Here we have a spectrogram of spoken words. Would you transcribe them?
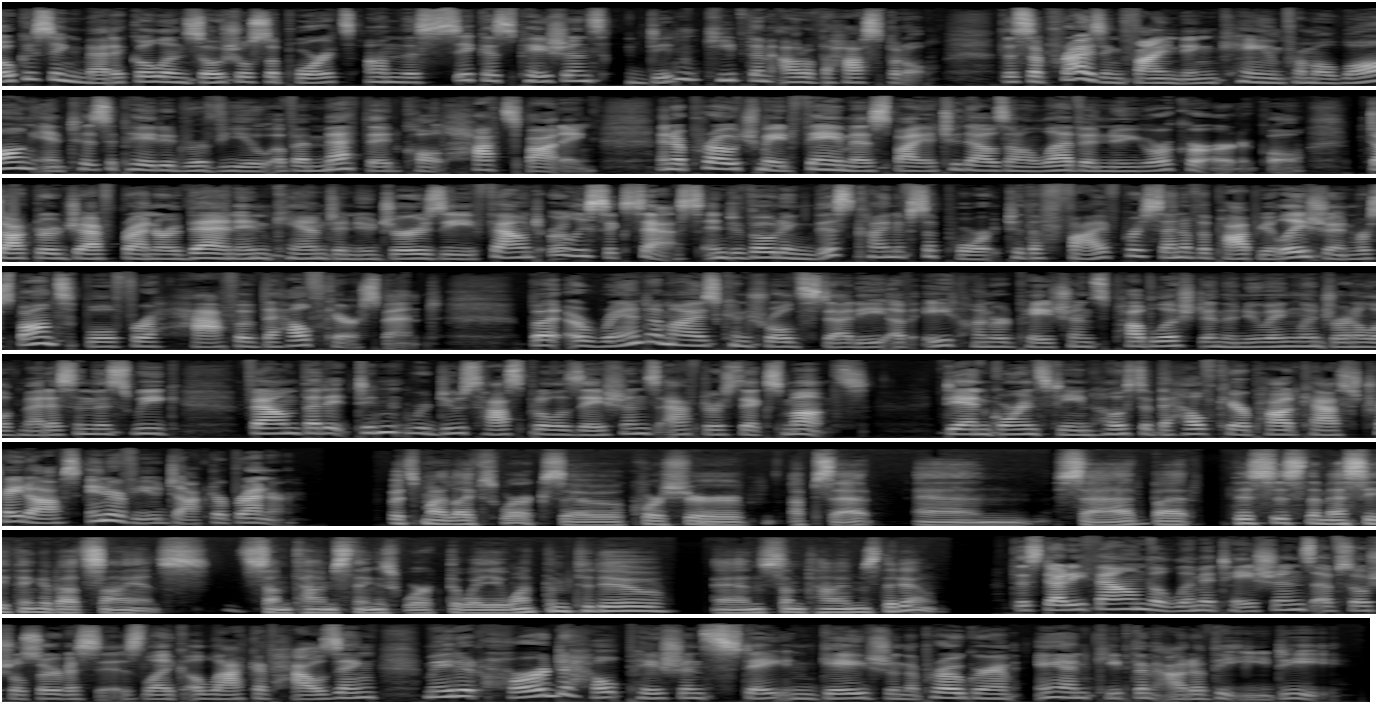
Focusing medical and social supports on the sickest patients didn't keep them out of the hospital. The surprising finding came from a long anticipated review of a method called hotspotting, an approach made famous by a 2011 New Yorker article. Dr. Jeff Brenner, then in Camden, New Jersey, found early success in devoting this kind of support to the 5% of the population responsible for half of the healthcare spend but a randomized controlled study of 800 patients published in the New England Journal of Medicine this week found that it didn't reduce hospitalizations after six months. Dan Gorenstein, host of the healthcare podcast Trade Offs, interviewed Dr. Brenner. It's my life's work, so of course you're upset and sad, but this is the messy thing about science. Sometimes things work the way you want them to do, and sometimes they don't. The study found the limitations of social services, like a lack of housing, made it hard to help patients stay engaged in the program and keep them out of the ED.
